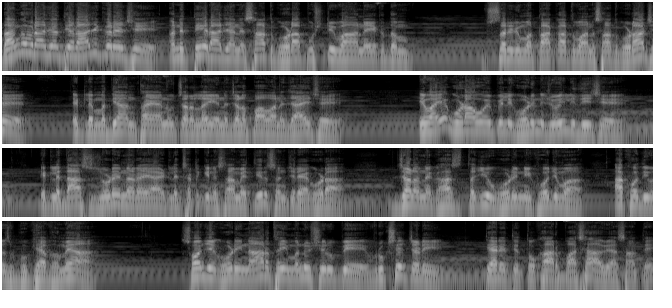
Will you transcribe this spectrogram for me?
દાંગવ રાજા ત્યાં રાજ કરે છે અને તે રાજાને સાત ઘોડા પુષ્ટિવાન, એકદમ શરીરમાં તાકાતવાન સાત ઘોડા છે. એટલે મધ્યાહન થાય, અનુચર લઈ અને જળપાવાને જાય છે. એવા એ ઘોડાઓએ પેલી ઘોડીને જોઈ લીધી છે. એટલે દાસ જોડે ન રહ્યા, એટલે છટકીને સામે તીર સંચર્યા ઘોડા. જળ અને ઘાસ તજ્યું ઘોડીની ખોજમાં. આખો દિવસ ભૂખ્યા ભમ્યા. સોંજે ઘોડી નાર થઈ મનુષ્ય રૂપે વૃક્ષે ચડી ત્યારે તે તોખાર પાછા આવ્યા સાથે.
